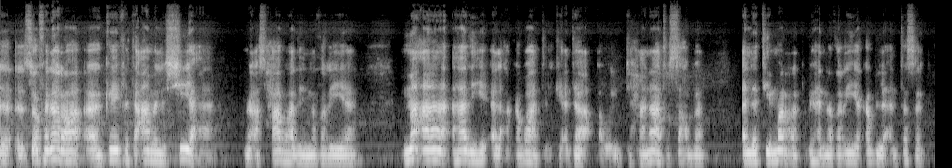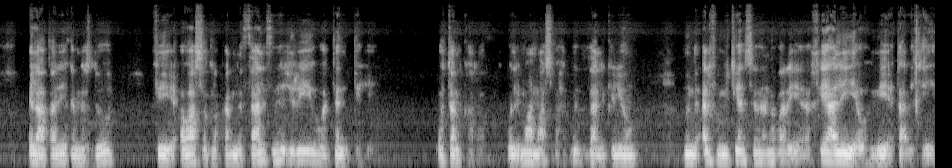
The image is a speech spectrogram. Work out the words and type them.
آه، سوف نرى آه، كيف تعامل الشيعة من أصحاب هذه النظرية. مع هذه العقبات الكأداء أو الامتحانات الصعبة التي مرت بها النظرية قبل أن تصل إلى طريق مسدود في أواسط القرن الثالث الهجري وتنتهي وتنقرض. والإمامة أصبحت منذ ذلك اليوم منذ 1200 سنة نظرية خيالية وهمية تاريخية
